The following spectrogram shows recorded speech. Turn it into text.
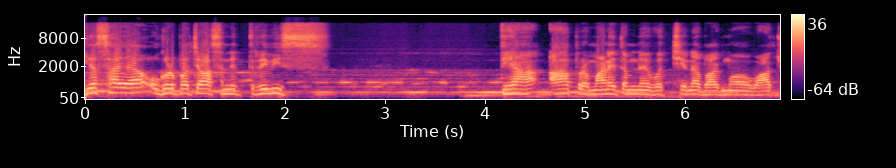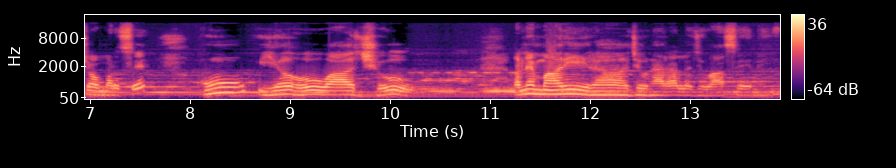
યસાયા ઓગણપચાસ અને ત્રેવીસ ત્યાં આ પ્રમાણે તમને વચ્ચેના ભાગમાં વાંચવા મળશે હું યહોવા છું અને મારી રાહ જોનારા લજવાશે નહીં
